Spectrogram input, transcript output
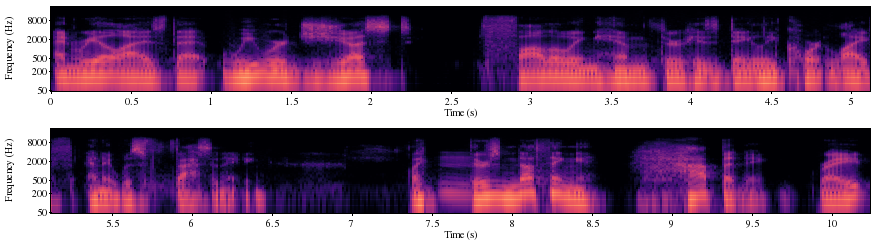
and realized that we were just following him through his daily court life and it was fascinating. Like there's nothing happening right?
